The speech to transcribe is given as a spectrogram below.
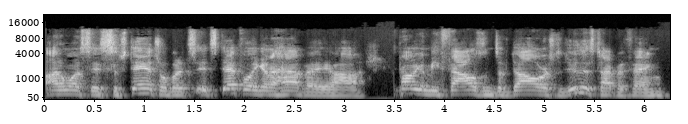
I don't want to say substantial, but it's it's definitely going to have a uh, probably going to be thousands of dollars to do this type of thing,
